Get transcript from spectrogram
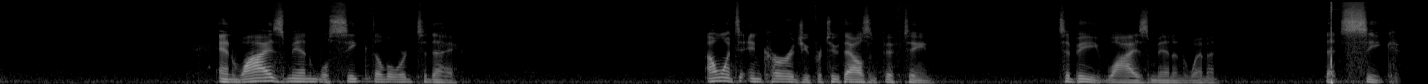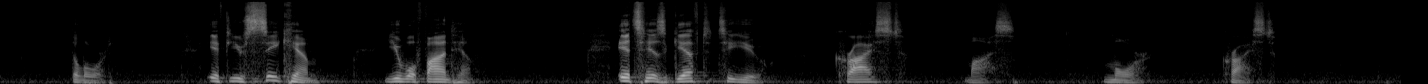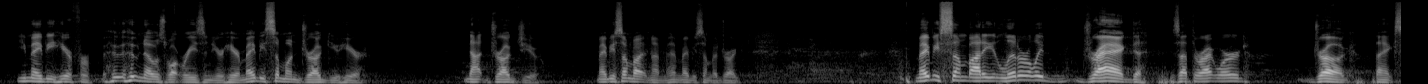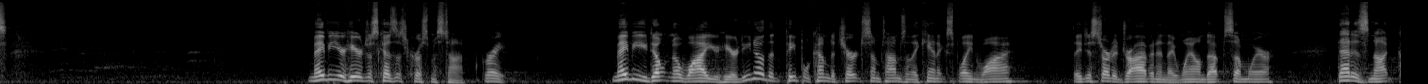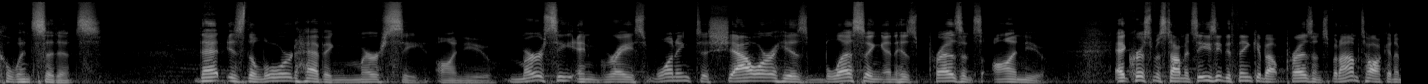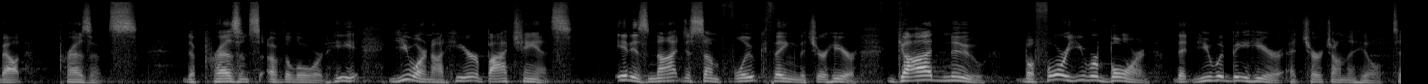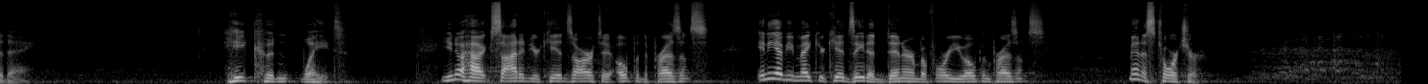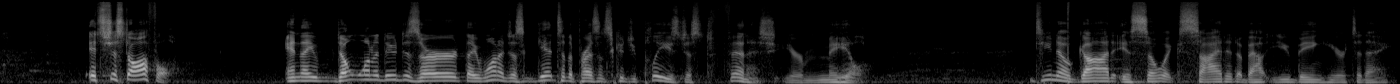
And wise men will seek the Lord today. I want to encourage you for 2015 to be wise men and women that seek the Lord. If you seek Him, you will find Him. It's His gift to you Christ mas, more Christ. You may be here for who, who knows what reason you're here. Maybe someone drugged you here, not drugged you. Maybe somebody, no, maybe somebody drugged you. Maybe somebody literally dragged. Is that the right word? Drug. Thanks. Maybe you're here just because it's Christmas time. Great. Maybe you don't know why you're here. Do you know that people come to church sometimes and they can't explain why? They just started driving and they wound up somewhere. That is not coincidence. That is the Lord having mercy on you, mercy and grace, wanting to shower His blessing and His presence on you. At Christmas time, it's easy to think about presents, but I'm talking about presence, the presence of the Lord. He, you are not here by chance. It is not just some fluke thing that you're here. God knew before you were born that you would be here at Church on the Hill today. He couldn't wait. You know how excited your kids are to open the presents? Any of you make your kids eat a dinner before you open presents? Man, it's torture. It's just awful and they don't want to do dessert. They want to just get to the presence. Could you please just finish your meal? Do you know God is so excited about you being here today?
